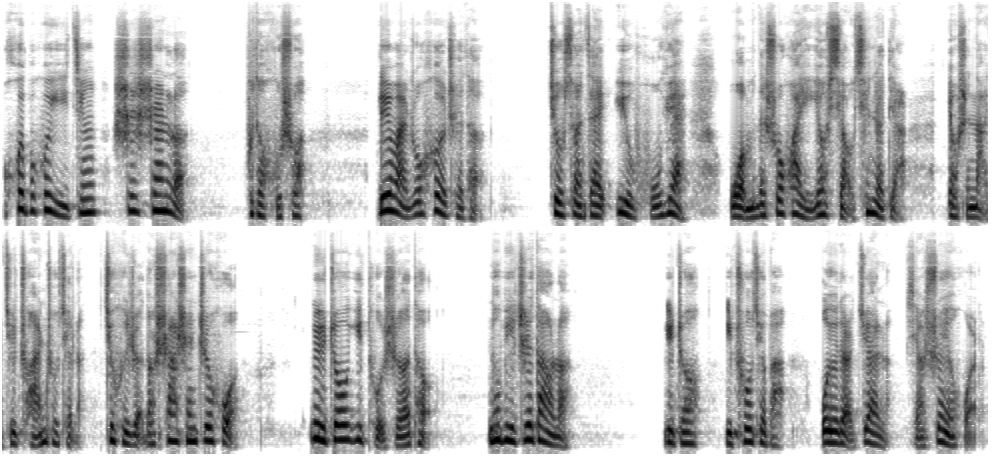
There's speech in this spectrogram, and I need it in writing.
会不会已经失身了？不得胡说！”林婉如呵斥他：“就算在玉湖院，我们的说话也要小心着点儿。”要是哪句传出去了，就会惹到杀身之祸。绿洲一吐舌头，奴婢知道了。绿洲，你出去吧，我有点倦了，想睡一会儿。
